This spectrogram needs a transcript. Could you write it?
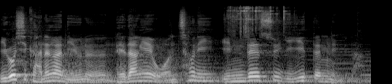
이것이 가능한 이유는 배당의 원천이 임대 수익이기 때문입니다.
